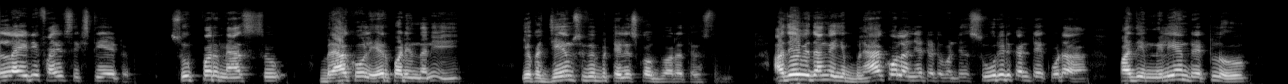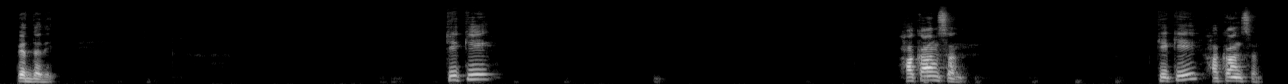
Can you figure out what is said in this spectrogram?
LID five sixty eight supermassive black hole ఏర్పడిందని ఈ యొక్క జేమ్స్ వెబ్ టెలిస్కోప్ ద్వారా తెలుస్తుంది. అదేవిధంగా ఈ బ్లాక్ హోల్ అనేటటువంటిది సూర్యుడి కంటే కూడా పది మిలియన్ రెట్లు పెద్దది. టికి హకాన్సన్. టికి హకాన్సన్.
